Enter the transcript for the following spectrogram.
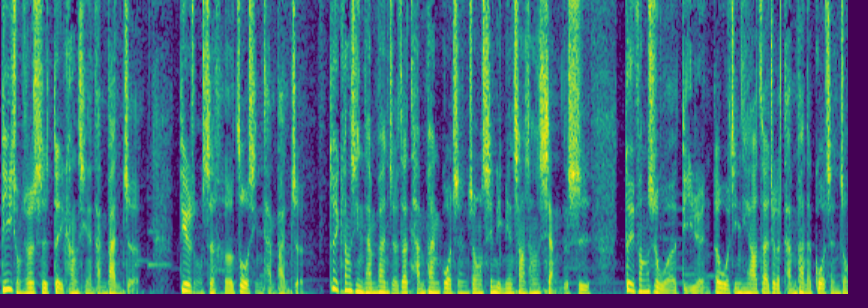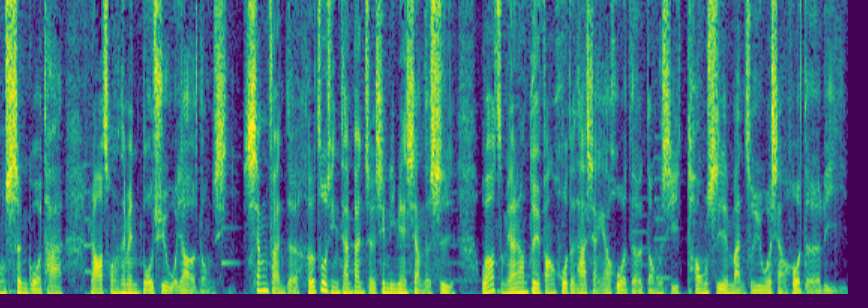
第一种就是对抗型的谈判者，第二种是合作型谈判者。对抗型谈判者在谈判过程中，心里面常常想的是，对方是我的敌人，而我今天要在这个谈判的过程中胜过他，然后从他那边夺取我要的东西。相反的，合作型谈判者心里面想的是，我要怎么样让对方获得他想要获得的东西，同时也满足于我想获得的利益。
